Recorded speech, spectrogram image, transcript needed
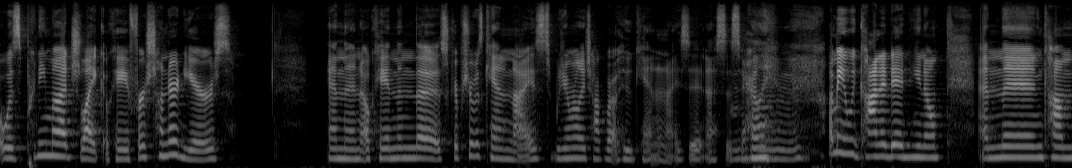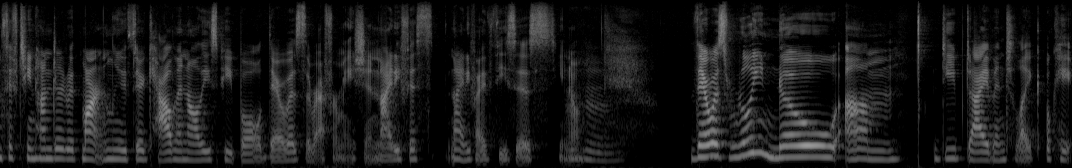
was pretty much like okay, first 100 years and then okay, and then the scripture was canonized. We didn't really talk about who canonized it necessarily. I mean, we kind of did, you know. And then come 1500 with Martin Luther, Calvin, all these people, there was the Reformation, 95 95 thesis, you know. There was really no um deep dive into like okay,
